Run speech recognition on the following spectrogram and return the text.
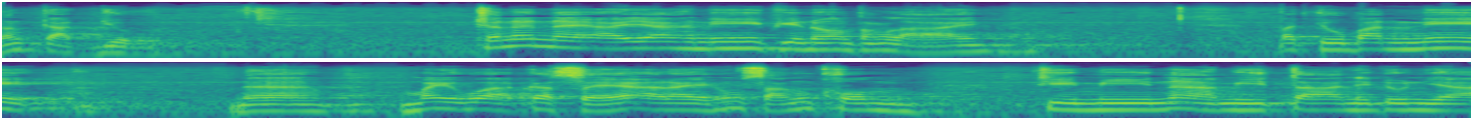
สังกัดอยู่ ฉะนั้นในอายะห์นี้พี่น้องทั้งหลาย ปัจจุบันนี้นะไม่ว่ากระแสอะไรของสังคมที่มีหน้ามีตาในดุนยา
